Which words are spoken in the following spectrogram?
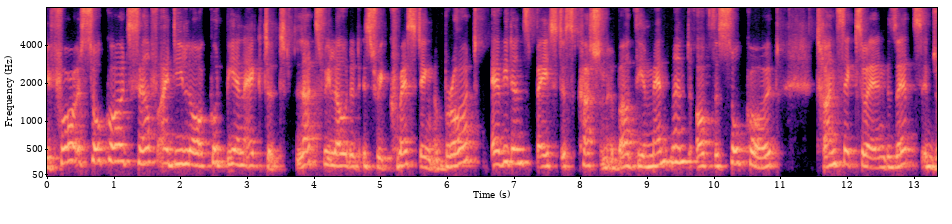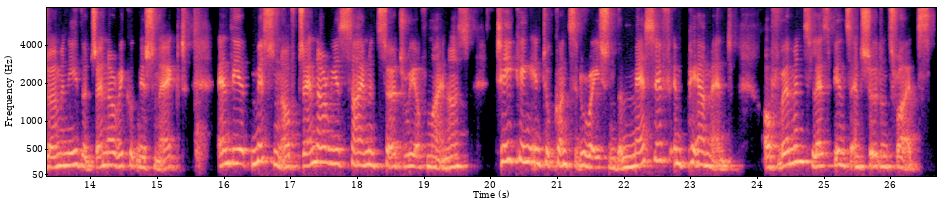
Before a so called self ID law could be enacted, LAZ Reloaded is requesting a broad, evidence based discussion about the amendment of the so called Transsexuellen Gesetz in Germany, the Gender Recognition Act, and the admission of gender reassignment surgery of minors, taking into consideration the massive impairment of women's, lesbians, and children's rights.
